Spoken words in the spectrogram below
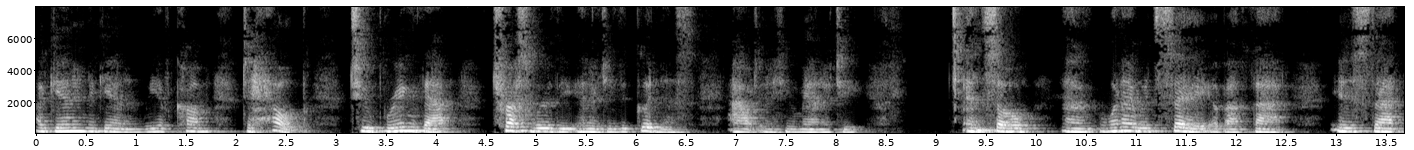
again and again, and we have come to help to bring that trustworthy energy, the goodness, out in humanity. And so, um, what I would say about that is that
